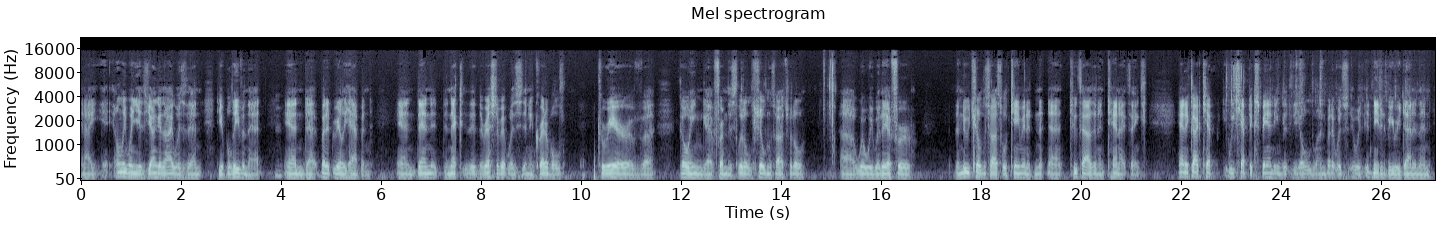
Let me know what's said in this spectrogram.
And I only when you're as young as I was then do you believe in that, mm-hmm. and uh, but it really happened. And then it, the next, the, the, rest of it was an incredible career of uh, going uh, from this little children's hospital uh, where we were there for the new children's hospital came in in uh, 2010, I think, and it got kept. We kept expanding the, the old one, but it was it was it needed to be redone. And then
